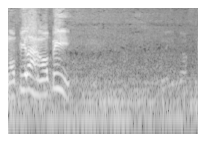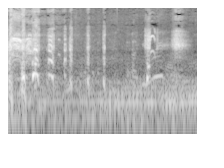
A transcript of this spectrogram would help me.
ngopi lah ngopi.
